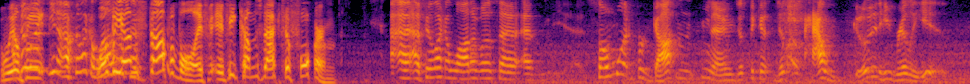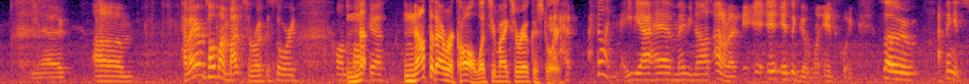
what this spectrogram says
We'll be, like, you know, I feel like a we'll be unstoppable if if he comes back to form. I, I, feel like a lot of us have, have, somewhat forgotten, you know, just because just how good he really is. You know, um, have I ever told my Mike Soroka story? On the podcast? Not that I recall. What's your Mike Soroka story? I, I feel like maybe I have, maybe not. I don't know. It, it, it's a good one. It's quick. So I think it's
